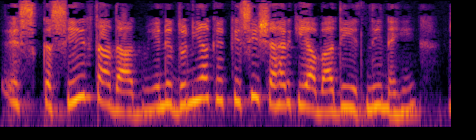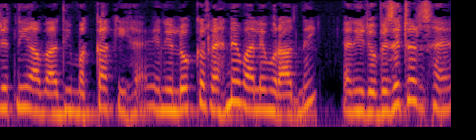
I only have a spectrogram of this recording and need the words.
اس کثیر تعداد میں یعنی دنیا کے کسی شہر کی آبادی اتنی نہیں جتنی آبادی مکہ کی ہے یعنی لوکل رہنے والے مراد نہیں یعنی جو وزٹرز ہیں،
